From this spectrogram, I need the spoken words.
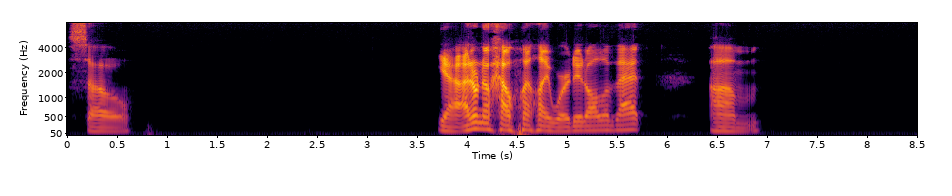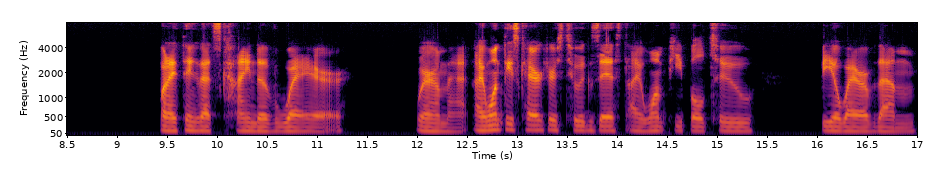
So, yeah, I don't know how well I worded all of that. Um, but I think that's kind of where where I'm at. I want these characters to exist. I want people to be aware of them.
